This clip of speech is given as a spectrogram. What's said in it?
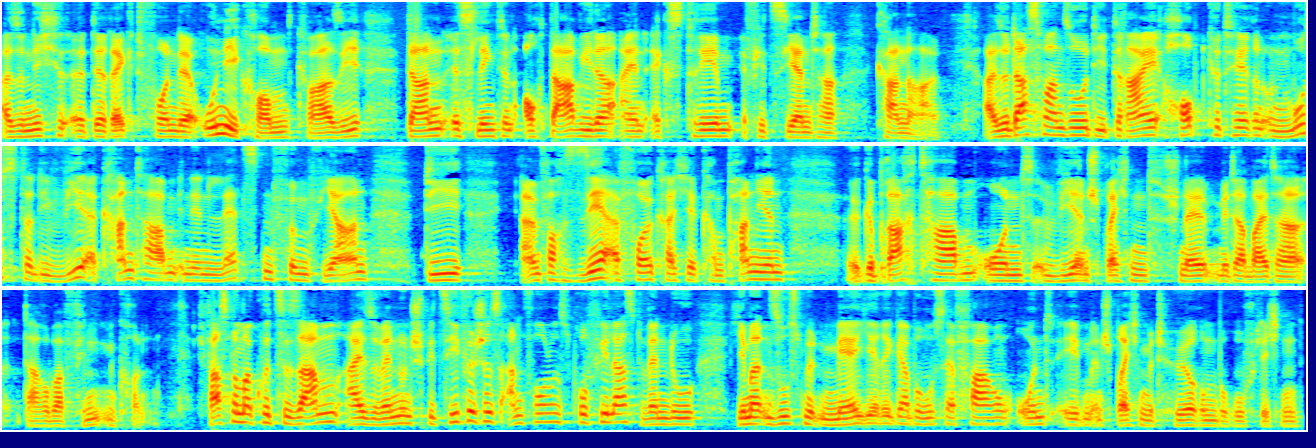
also nicht äh, direkt von der Uni kommen quasi, dann ist LinkedIn auch da wieder ein extrem effizienter Kanal. Also das waren so die drei Hauptkriterien und Muster, die wir erkannt haben in den letzten fünf Jahren, die einfach sehr erfolgreiche Kampagnen gebracht haben und wir entsprechend schnell Mitarbeiter darüber finden konnten. Ich fasse nochmal kurz zusammen. Also wenn du ein spezifisches Anforderungsprofil hast, wenn du jemanden suchst mit mehrjähriger Berufserfahrung und eben entsprechend mit höherem beruflichen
